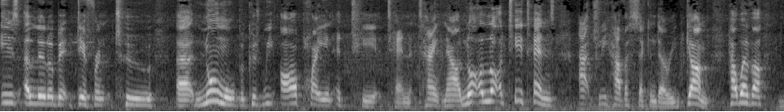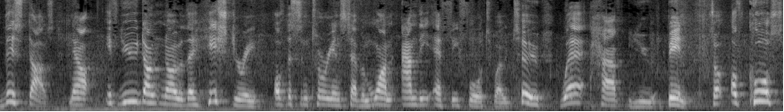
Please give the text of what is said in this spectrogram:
is a little bit different to uh, normal because we are playing a tier 10 tank. Now, not a lot of tier 10s actually have a secondary gun. However, this does. Now, if you don't know the history of the Centurion 7.1 and the FV4202, where have you been? So, of course,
